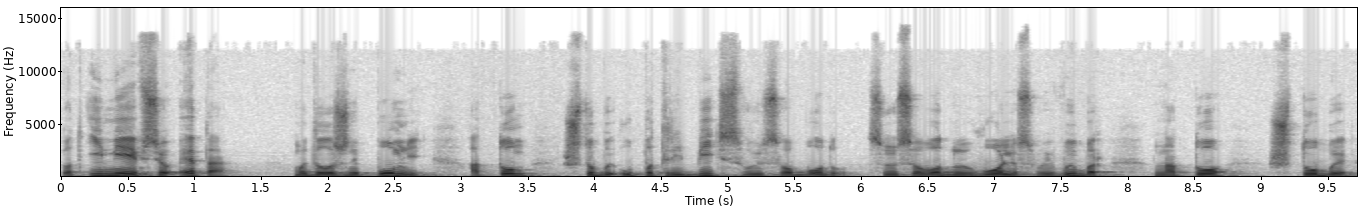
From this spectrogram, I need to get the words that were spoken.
Вот имея все это, мы должны помнить о том, чтобы употребить свою свободу, свою свободную волю, свой выбор на то, чтобы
